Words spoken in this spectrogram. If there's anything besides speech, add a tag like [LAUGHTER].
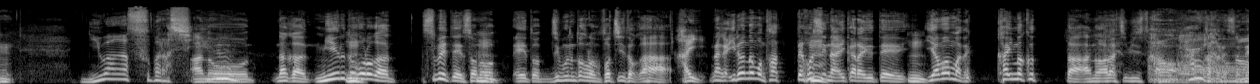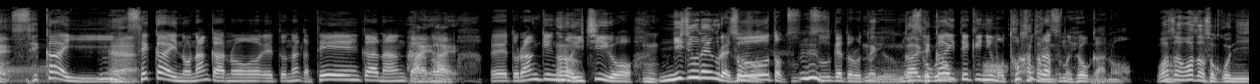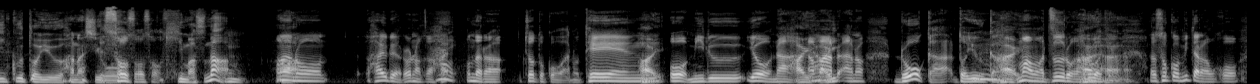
庭が素晴らしい。あのーなんか見えるところが全てその、えっ、と自分のところの土地とか、はい。なんかいろんなもの立ってほしないから言うて、ん。山まで買いまくったあの足立美術館の方ですよね。世界、ええ。世界のなんかあの、えっ、と、なんか庭園かなんかの、はいはい。えっ、と、ランキングの1位を20年ぐらいずーっとつ続けとるという、ね世界的にもトップクラスの評価の、わざわざそこに行くという話をそうそうそう。聞きますな。あの、入るやろ？なんか、はい。ほんなら、ちょっとこう、あの、庭園を見るような、はいはい。あまあ、あの、廊下というか、はい。まあまあ通路があるわけよ、はいはい。そこを見たら、こう、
